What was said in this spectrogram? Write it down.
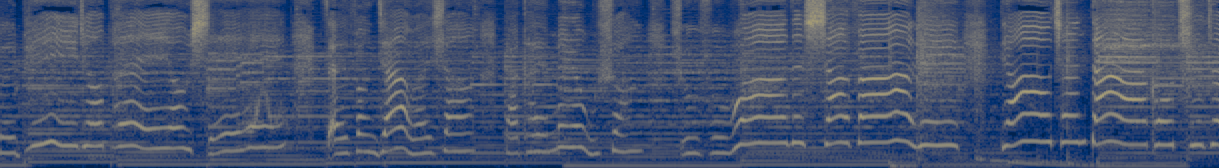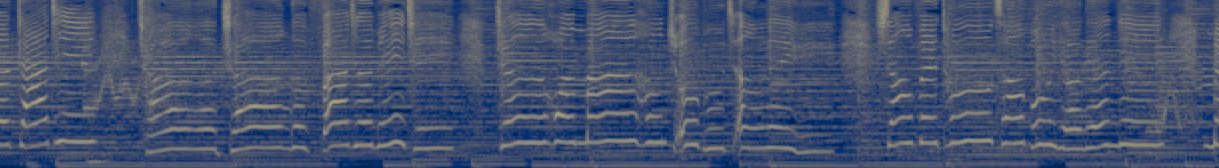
杯啤酒配有谁，在放假晚上打开美人无双，舒服窝在沙发里，貂蝉大口吃着炸鸡，嫦娥唱歌发着脾气，甄嬛蛮横就不讲理，香妃吐槽不要脸的，美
